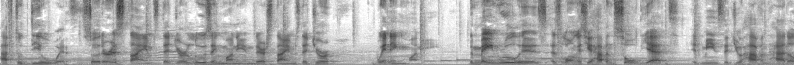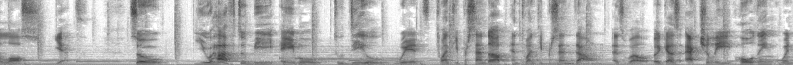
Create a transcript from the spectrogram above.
have to deal with. So there is times that you're losing money and there's times that you're winning money. The main rule is as long as you haven't sold yet, it means that you haven't had a loss yet. So you have to be able to deal with 20% up and 20% down as well because actually holding when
